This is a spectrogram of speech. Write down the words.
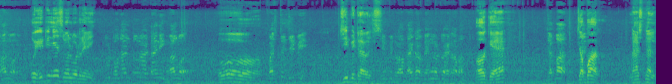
Volvo. Oh eighteen years Volvo driving 2002 training Volvo. Oh First GP. GP travels GP to Hyderabad, Bangalore to Hyderabad. Okay Jabbar. Jabbar national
